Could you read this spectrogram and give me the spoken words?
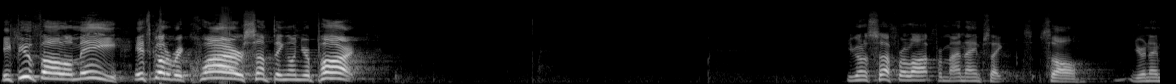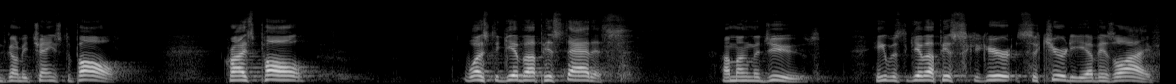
If you follow me, it's going to require something on your part. You're going to suffer a lot for my namesake, Saul. Your name's going to be changed to Paul. Christ Paul was to give up his status among the Jews. He was to give up his security of his life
